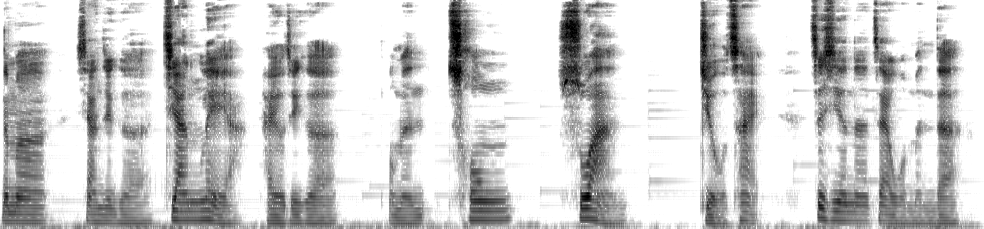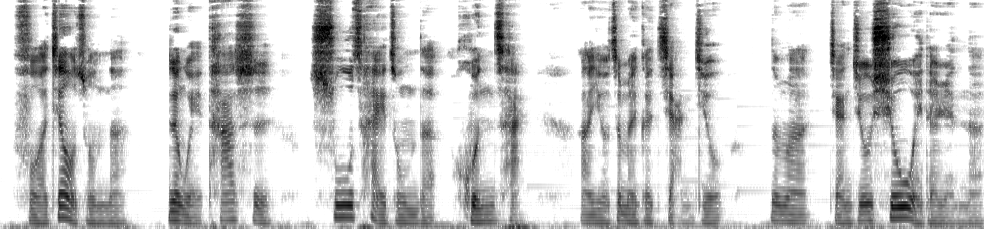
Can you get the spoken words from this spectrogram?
那么像这个姜类啊，还有这个我们葱、蒜、韭菜这些呢，在我们的佛教中呢。认为它是蔬菜中的荤菜啊，有这么一个讲究。那么讲究修为的人呢，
